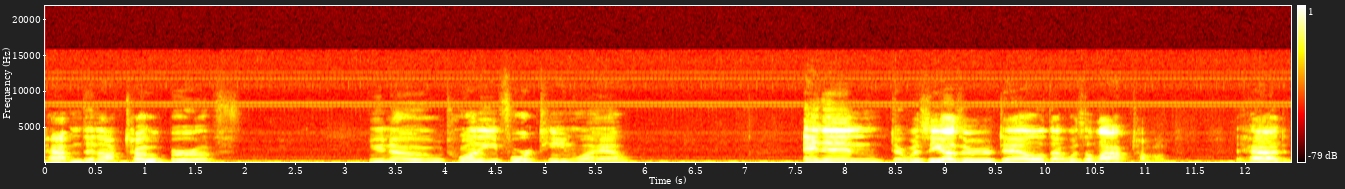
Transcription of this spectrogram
happened in October of, you know, 2014 YL. And then there was the other Dell that was a laptop. It had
